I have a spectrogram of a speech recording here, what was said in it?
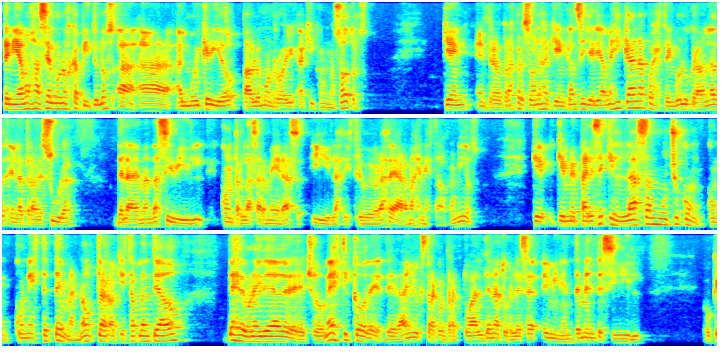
Teníamos hace algunos capítulos al muy querido Pablo Monroy aquí con nosotros, quien, entre otras personas aquí en Cancillería Mexicana, pues está involucrado en la, en la travesura de la demanda civil contra las armeras y las distribuidoras de armas en Estados Unidos, que, me parece que enlaza mucho con, este tema, ¿no? Claro, aquí está planteado desde una idea de derecho doméstico, de, daño extracontractual de naturaleza eminentemente civil, ¿ok?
